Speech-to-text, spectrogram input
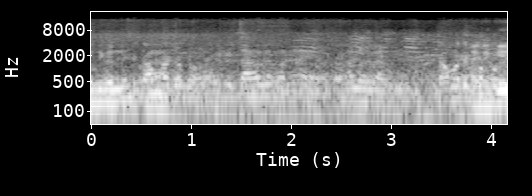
অধিকার নেই নাকি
